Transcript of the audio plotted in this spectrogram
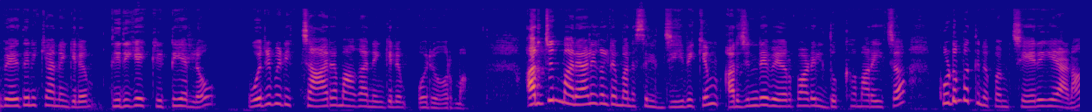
വേദനിക്കാനെങ്കിലും തിരികെ കിട്ടിയല്ലോ ഒരുപിടി ചാരമാകാനെങ്കിലും ഒരോർമ്മ. അർജുൻ മലയാളികളുടെ മനസ്സിൽ ജീവിക്കും. അർജുന്റെ വേർപാടിൽ ദുഃഖം അറിയിച്ച കുടുംബത്തിനൊപ്പം ചേരുകയാണ്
